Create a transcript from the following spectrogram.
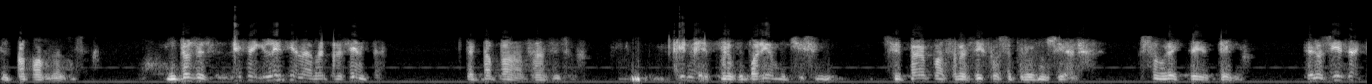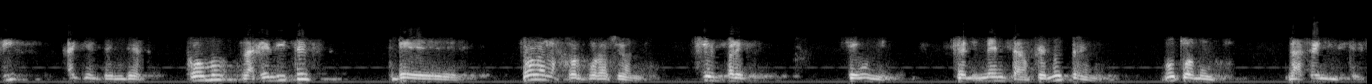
el Papa Francisco. Entonces, esa iglesia la representa el Papa Francisco. Que me preocuparía muchísimo si el Papa Francisco se pronunciara sobre este tema. Pero si es aquí, hay que entender cómo las élites de todas las corporaciones siempre se unen, se alimentan, se nutren mutuamente, las élites,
